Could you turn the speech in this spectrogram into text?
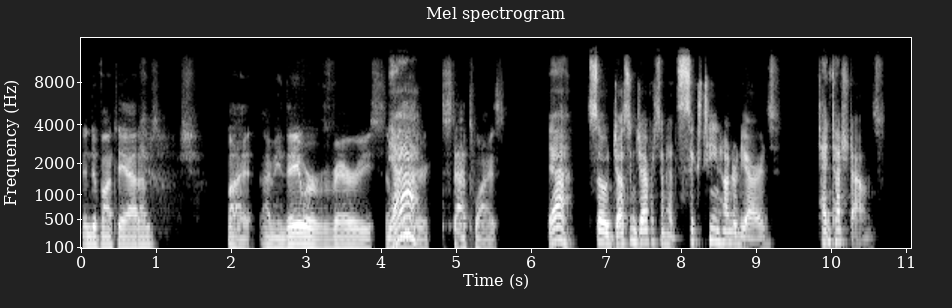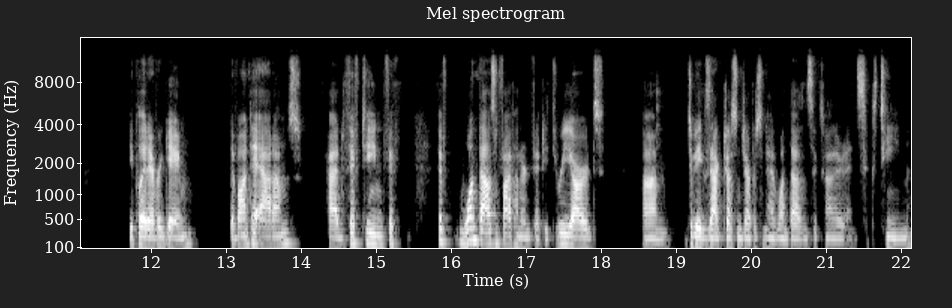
than Davante Adams, but I mean they were very similar stats wise. Yeah. So Justin Jefferson had 1,600 yards, 10 touchdowns. He played every game. Davante Adams had 15, 15 1,553 yards. Um, to be exact, Justin Jefferson had 1,616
